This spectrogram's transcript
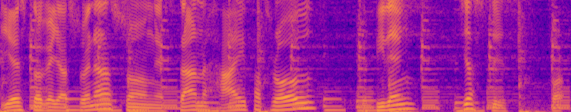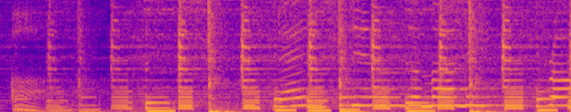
Y esto que ya suena son Stan High Patrol que piden Justice for All. the money from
